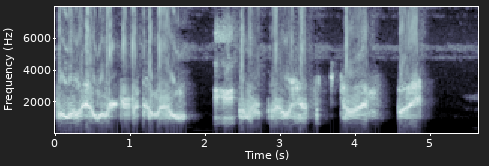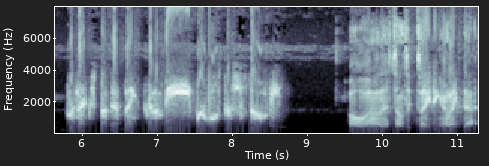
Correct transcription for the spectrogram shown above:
I don't really know when they're gonna come out. Mm-hmm. I don't, I don't really have much time, but my next book I think is gonna be Werewolf vs Zombie. Oh, wow, that sounds exciting. I like that.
